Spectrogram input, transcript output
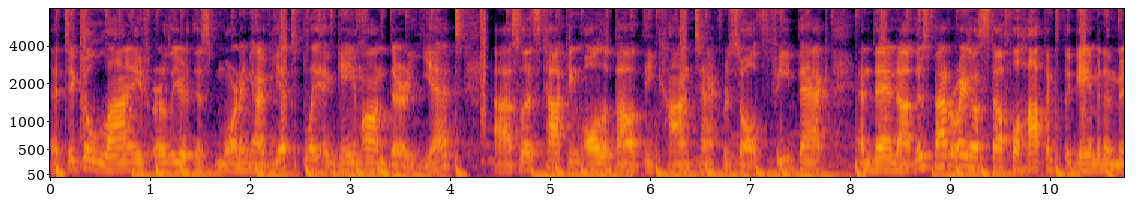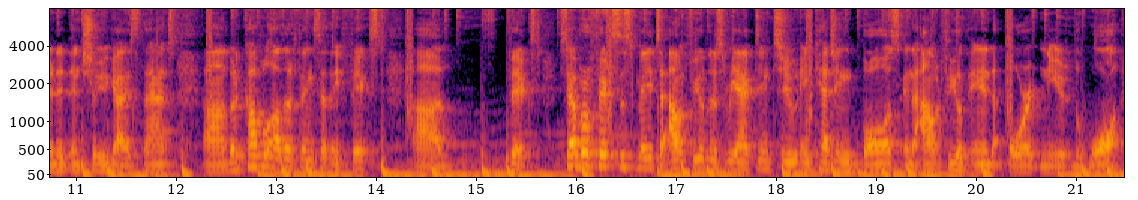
That did go live earlier this morning. I've yet to play a game on there yet. Uh, so let's talking all about the contact result feedback. And then uh, there's battle royale stuff. We'll hop into the game in a minute and show you guys that. Uh, but a couple other things that they fixed. Fixed. Several fixes made to outfielders reacting to and catching balls in the outfield and or near the wall.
